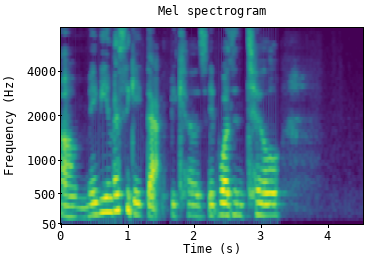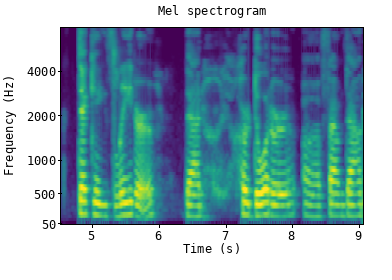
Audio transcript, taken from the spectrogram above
um, maybe investigate that because it wasn't until decades later that her daughter uh, found out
